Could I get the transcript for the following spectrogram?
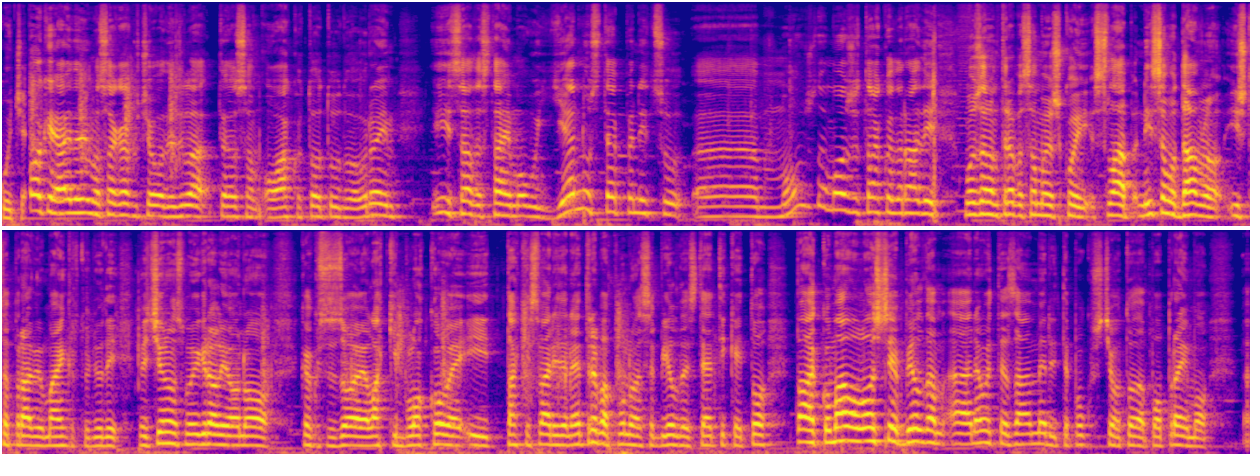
kuće. Ok, ajde vidimo sad kako će ovo da izgleda. Teo sam ovako to tu da uradim. I sada stavimo ovu jednu stepenicu, e, možda može tako da radi, možda nam treba samo još koji slab, nisam odavno išta pravi u Minecraftu ljudi, većinom smo igrali ono, kako se zove, lucky blokove i takve stvari da ne treba puno da se builda estetika i to, pa ako malo lošije buildam, e, nemojte zamerite, pokušat ćemo to da popravimo. E,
